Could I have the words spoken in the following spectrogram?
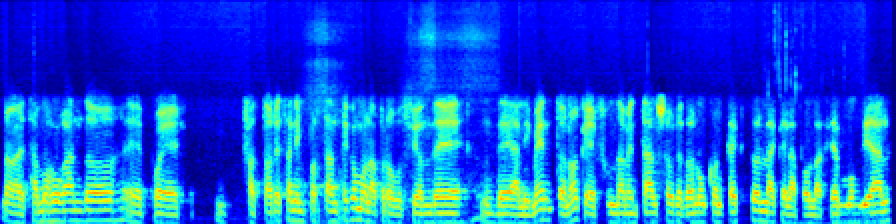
nos estamos jugando, eh, pues, factores tan importantes como la producción de, de alimentos, ¿no? que es fundamental, sobre todo en un contexto en la que la población mundial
